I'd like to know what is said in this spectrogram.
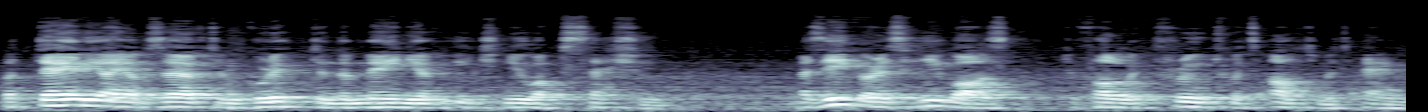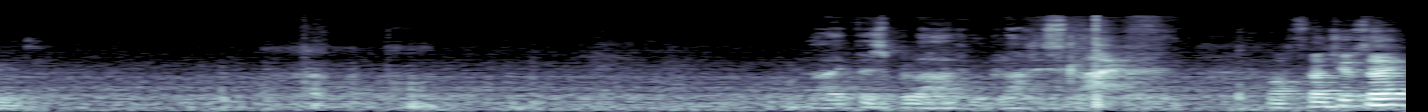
But daily I observed him gripped in the mania of each new obsession, as eager as he was to follow it through to its ultimate end. Life is blood and blood is life. What's that you say?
